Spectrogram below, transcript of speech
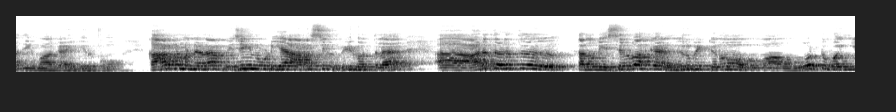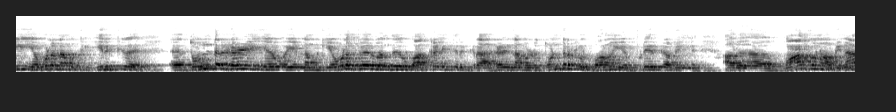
அதிகமாக இருக்கும். காரணம் என்னென்னா விஜயனுடைய அரசியல் வியூகத்தில் அடுத்தடுத்து தன்னுடைய செல்வாக்கை நிரூபிக்கணும். ஓட்டு வங்கி எவ்வளோ நமக்கு இருக்கு. தொண்டர்கள் நமக்கு எவ்வளோ பேர் வந்து வாக்களித்திருக்கிறார்கள். நம்மளுடைய தொண்டர்கள் பலம் எப்படி இருக்குது அப்படின்னு அவர் பார்க்கணும் அப்படின்னா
